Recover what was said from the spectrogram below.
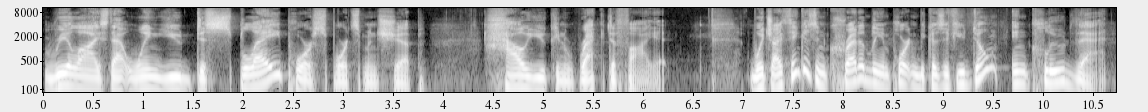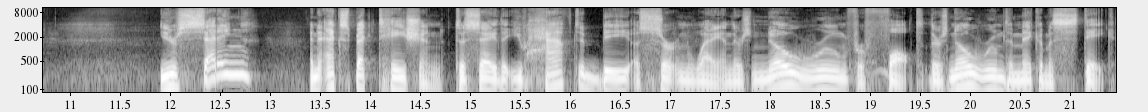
realize that when you display poor sportsmanship, how you can rectify it which I think is incredibly important because if you don't include that, you're setting an expectation to say that you have to be a certain way and there's no room for fault. There's no room to make a mistake.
